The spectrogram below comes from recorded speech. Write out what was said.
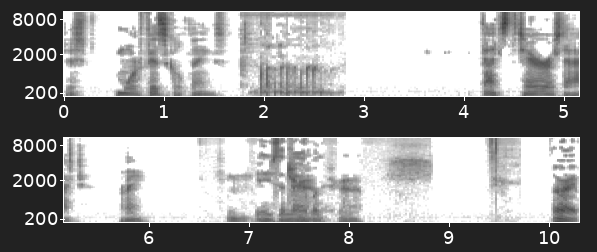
just more physical things. That's the terrorist act, right? He's the mad one. true. All right.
